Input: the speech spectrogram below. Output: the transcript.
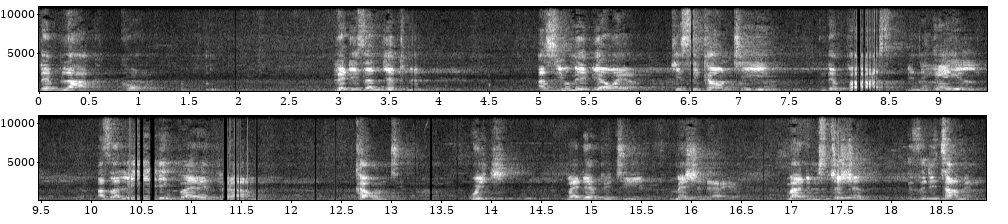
the black gold. Ladies and gentlemen, as you may be aware, Kisii County in the past been hailed as a leading pyrethrum county, which my deputy mentioned earlier. My administration is determined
